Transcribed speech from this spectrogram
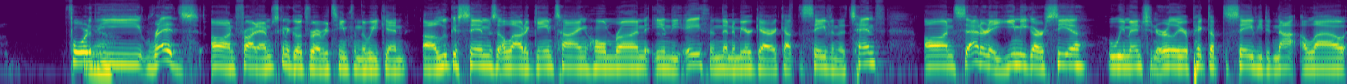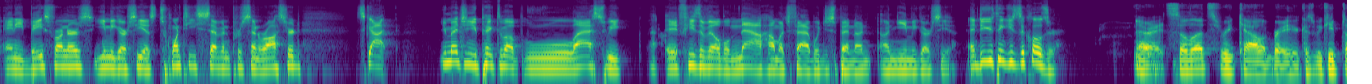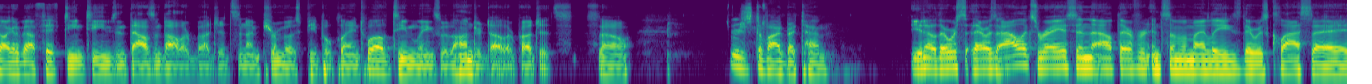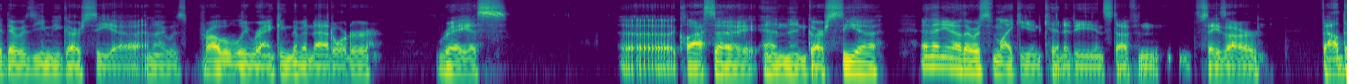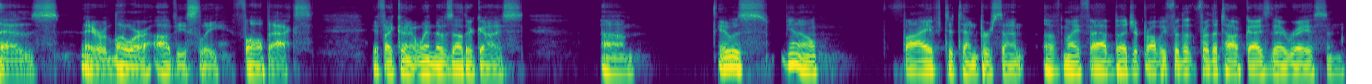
For the Reds on Friday, I'm just going to go through every team from the weekend. Uh, Lucas Sims allowed a game tying home run in the eighth, and then Amir Garrett got the save in the 10th. On Saturday, Yimi Garcia, who we mentioned earlier, picked up the save. He did not allow any base runners. Yimi Garcia is 27% rostered. Scott, you mentioned you picked him up last week. If he's available now, how much fab would you spend on, on Yimi Garcia? And do you think he's the closer? All right, so let's recalibrate here because we keep talking about 15 teams and thousand dollar budgets, and I'm sure most people play in 12 team leagues with hundred dollar budgets. So We just divide by ten. you know there was there was Alex Reyes in out there for in some of my leagues. There was Clase, there was Yimi Garcia, and I was probably ranking them in that order: Reyes, uh, Clase, and then Garcia, and then you know there was some like Ian Kennedy and stuff, and Cesar Valdez. They were lower, obviously fallbacks. If I couldn't win those other guys, um, it was you know five to ten percent of my fab budget probably for the for the top guys there, race and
